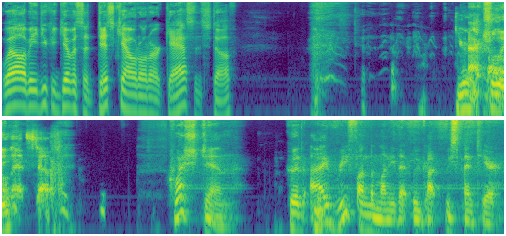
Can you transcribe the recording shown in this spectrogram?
Well, I mean, you could give us a discount on our gas and stuff. you're Actually- all that stuff. question: Could I refund the money that we got we spent here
